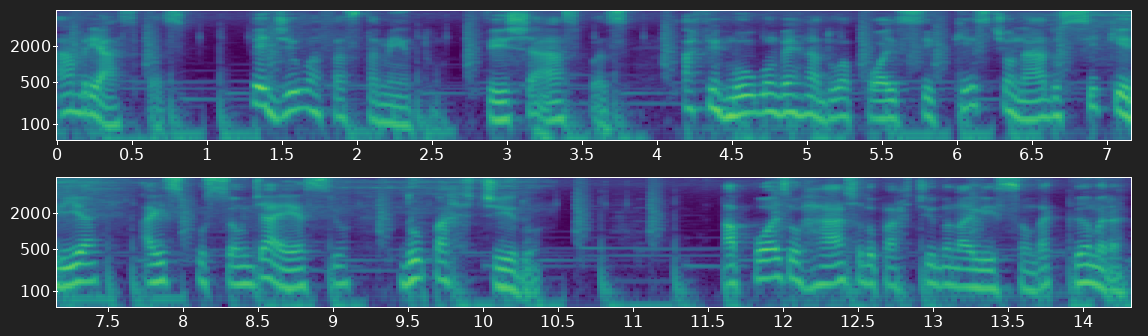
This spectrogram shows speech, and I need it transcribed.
Abre aspas. Pediu afastamento fecha aspas, afirmou o governador após ser questionado se queria a expulsão de Aécio do partido. Após o racha do partido na eleição da Câmara,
